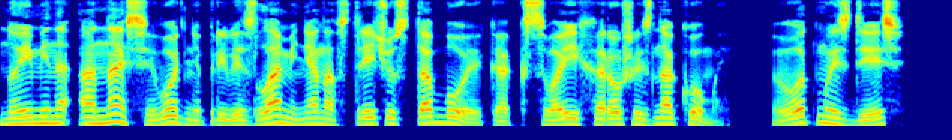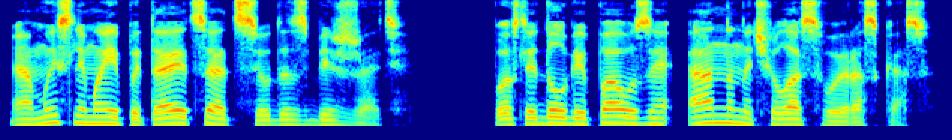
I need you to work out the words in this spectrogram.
Но именно она сегодня привезла меня на встречу с тобой, как к своей хорошей знакомой. Вот мы здесь, а мысли мои пытаются отсюда сбежать. После долгой паузы Анна начала свой рассказ.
